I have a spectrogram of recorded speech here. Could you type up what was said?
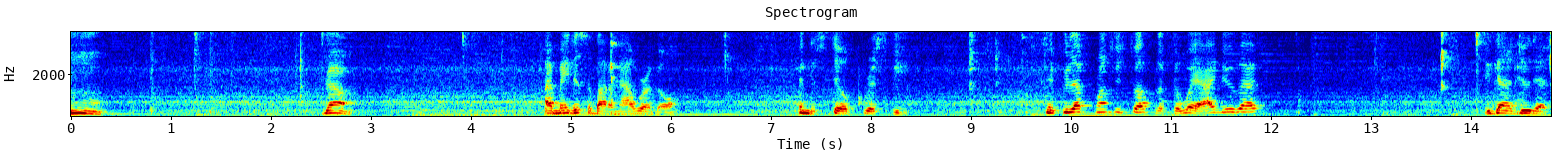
Mmm. Damn. I made this about an hour ago. And it's still crispy. If you like crunchy stuff like the way I do guys, you gotta do this.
